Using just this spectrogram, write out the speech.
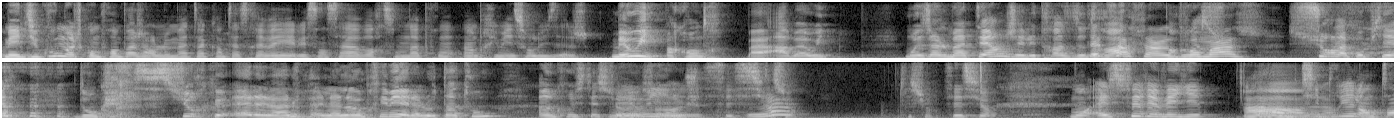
Mais du coup, moi, je comprends pas. Genre, le matin, quand elle se réveille, elle est censée avoir son apron imprimé sur le visage. Mais oui, par contre. Bah, ah bah oui. Moi déjà le matin, j'ai les traces de drap ça fait un gommage. sur, sur la paupière. Donc c'est sûr que elle, elle a, le- elle a l'imprimé, elle a le tatou incrusté sur, Mais sur la oui, ruche. c'est sûr. C'est sûr. C'est sûr. Bon, elle se fait réveiller. Ah, un petit bruit, elle entend,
